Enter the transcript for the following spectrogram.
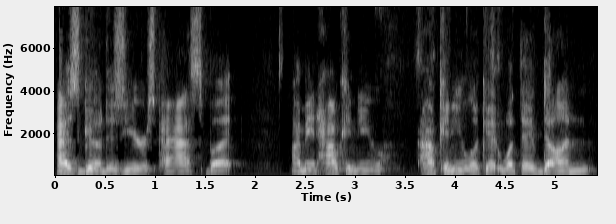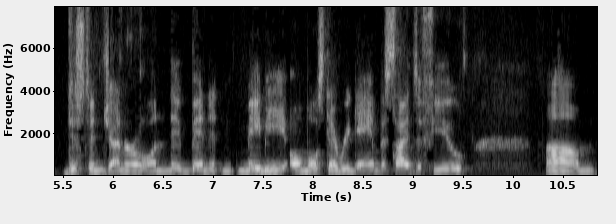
as good as years past. But I mean, how can you how can you look at what they've done just in general? And they've been maybe almost every game besides a few. Um,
